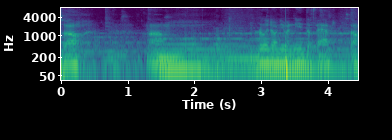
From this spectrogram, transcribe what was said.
so um, really don't even need the fan so.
